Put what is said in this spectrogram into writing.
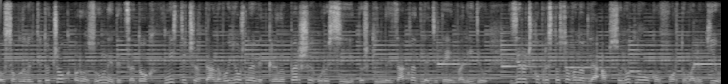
Особливих діточок розумний дитсадок. В місті Чертаново-Южної відкрили перший у Росії дошкільний заклад для дітей-інвалідів. Зірочку пристосовано для абсолютного комфорту малюків.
